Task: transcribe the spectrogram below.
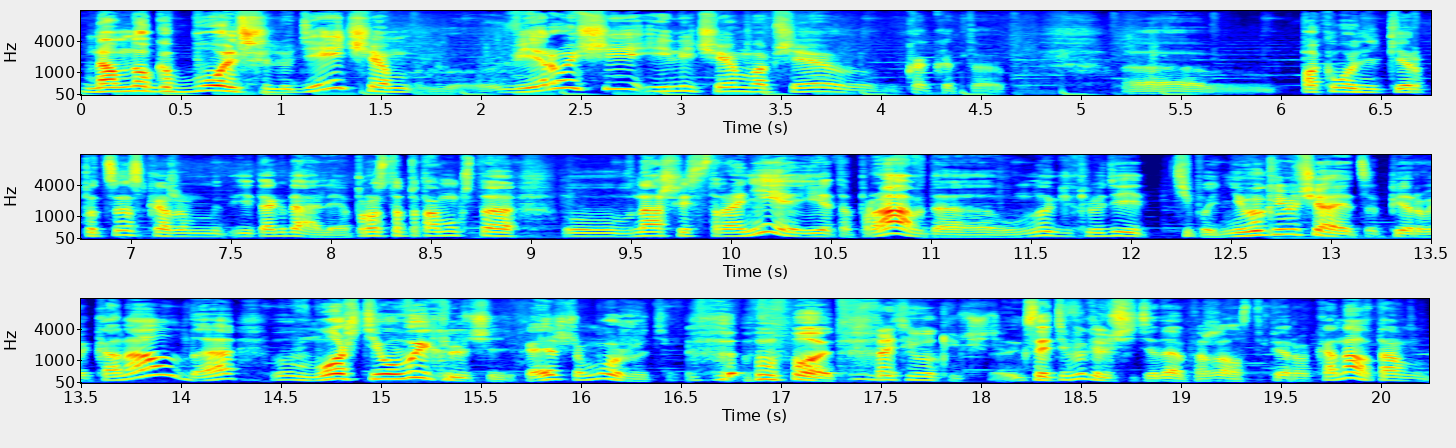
намного больше людей, чем верующие или чем вообще, как это, э, поклонники РПЦ, скажем, и так далее. Просто потому что э, в нашей стране, и это правда, у многих людей, типа, не выключается первый канал, да, вы можете его выключить, конечно, можете. Вот. Кстати, выключите. Кстати, выключите, да, пожалуйста, первый канал, там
